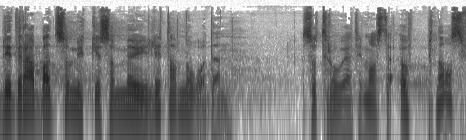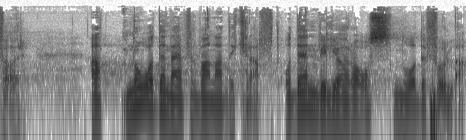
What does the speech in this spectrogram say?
bli drabbad så mycket som möjligt av nåden så tror jag att vi måste öppna oss för att nåden är en förvandlande kraft och den vill göra oss nådefulla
